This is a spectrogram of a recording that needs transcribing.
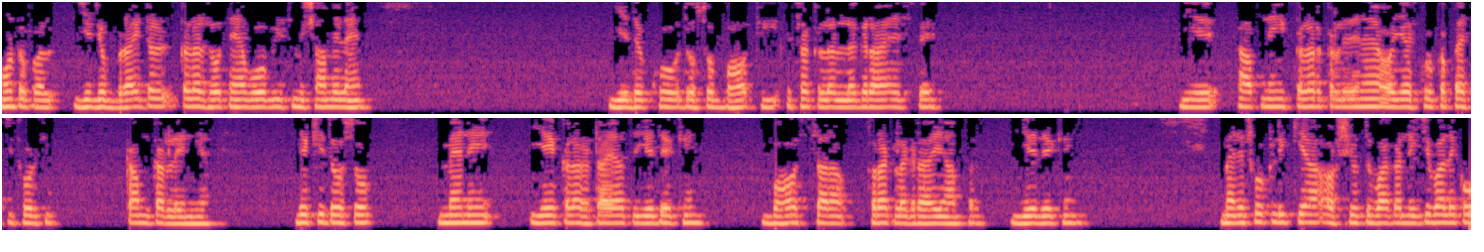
होंठों पर। ये जो ब्राइटल कलर्स होते हैं, वो भी इसमें शामिल हैं। ये देखो दोस्तों, बहुत ही अच्छा कलर लग रहा है इस पे। ये आपने कलर कर देना है और ये इसको कैपेसिटी थोड़ी सी कम कर लेनी है। देखिए दोस्तों, मैंने ये कलर हटाया तो ये देखें, बहुत सारा फ़र्क लग रहा है यहाँ पर। ये देखें, मैंने इसको क्लिक किया और शिफ्ट दबाकर नीचे वाले को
